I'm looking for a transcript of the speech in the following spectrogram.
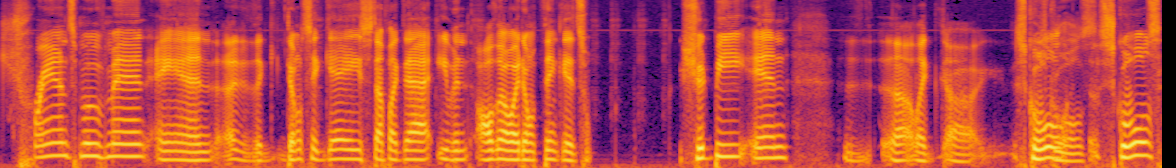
trans movement and uh, the don't say gay stuff like that. Even although I don't think it's should be in uh, like uh, school Schools. schools.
